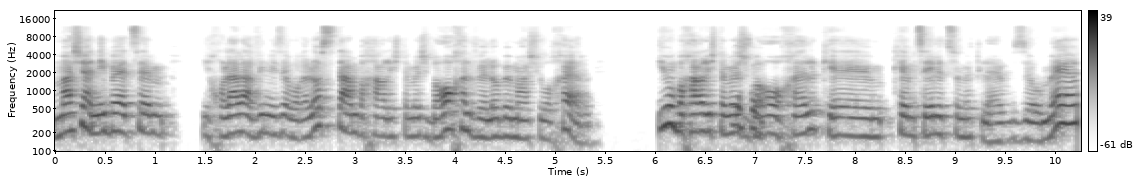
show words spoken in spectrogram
מה שאני בעצם יכולה להבין מזה, הוא הרי לא סתם בחר להשתמש באוכל ולא במשהו אחר. אם הוא בחר להשתמש נכון. באוכל כאמצעי לתשומת לב, זה אומר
